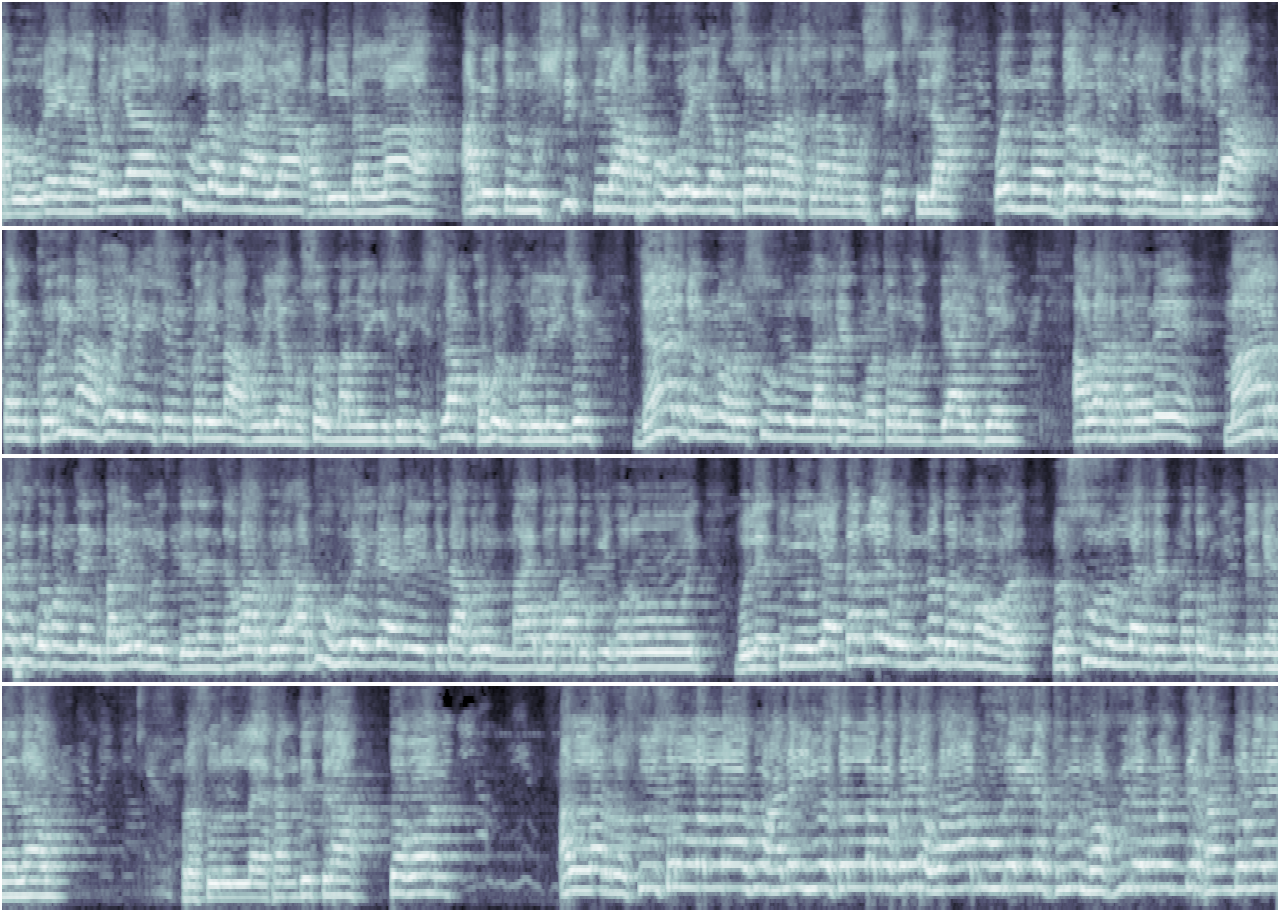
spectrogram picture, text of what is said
আবু হুরাইরা এখন, ইয়া রসুল আল্লাহ ইয়া হবিব আল্লাহ আমি তো মুশরিক ছিলাম, আবু হুরাইরা মুসলমান আসলা না মুশরিক ছিলা অন্য ধর্ম অবলম্বী ছিলা তাই কলিমা পড়িলাইছেন, কলিমা পড়িয়া মুসলমান হয়ে গেছেন ইসলাম কবুল করিলাইছেন, যার জন্য রসুল্লাহর খেদমতর মধ্যে আইছেন। আওয়ার কারণে মার কাছে যখন যান বাড়ির মধ্যে যান যাওয়ার পরে আবু হুরাইরা রে কিতা করুন, মায় বকা বকি করুন। বলে তুমি ইয়া থাকলে অন্য ধর্মর রসুল্লাহর খেদমতর মধ্যে কেনে যাও? রসুল্লাহ এখান দিতরা, তখন আল্লাহর রসুল সাল্লাল্লাহু আলাইহি ওয়াসাল্লামে কইলা ওয়া আবু হুরাইরা, তুমি মাহফিলের মধ্যে কান্দো কেন?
